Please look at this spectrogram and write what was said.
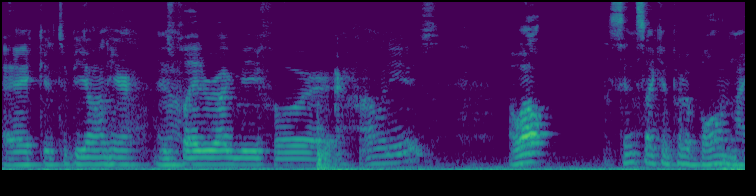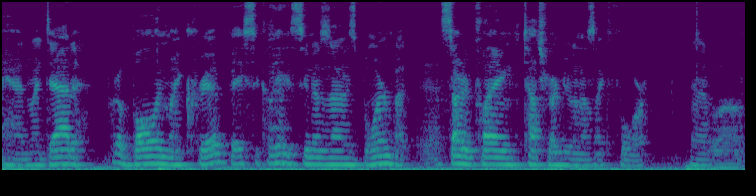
Hey, good to be on here. Who's Yeah. played rugby for how many years? Well, since I could put a ball in my hand, my dad put a ball in my crib basically as soon as I was born, but Yeah. started playing touch rugby when I was like four. Yeah. Well,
